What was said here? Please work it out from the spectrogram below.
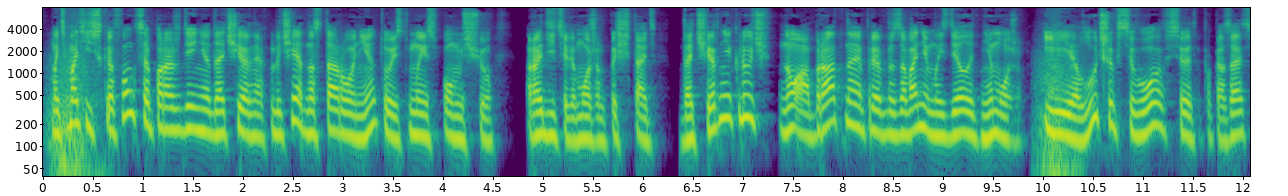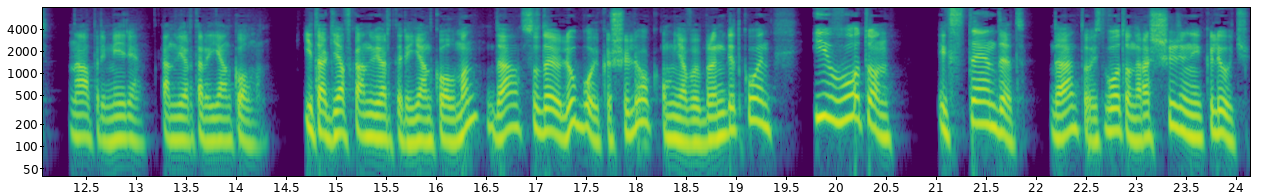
Математическая функция порождения дочерних ключей односторонняя, то есть мы с помощью родителя можем посчитать дочерний ключ, но обратное преобразование мы сделать не можем. И лучше всего все это показать на примере конвертера Ян Колман. Итак, я в конвертере Ян Колман, да, создаю любой кошелек, у меня выбран биткоин, и вот он, extended, да, то есть вот он, расширенный ключ.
